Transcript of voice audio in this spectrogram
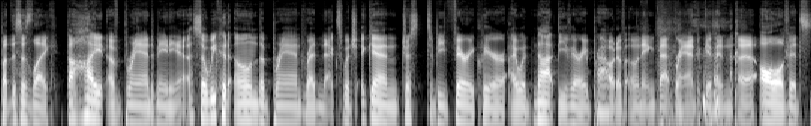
but this is like the height of brand mania. So we could own the brand Rednex, which again, just to be very clear, I would not be very proud of owning that brand given uh, all of its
